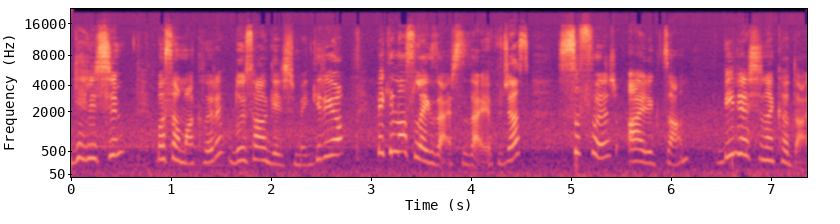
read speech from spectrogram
gelişim basamakları duysal gelişime giriyor. Peki nasıl egzersizler yapacağız? Sıfır aylıktan 1 yaşına kadar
